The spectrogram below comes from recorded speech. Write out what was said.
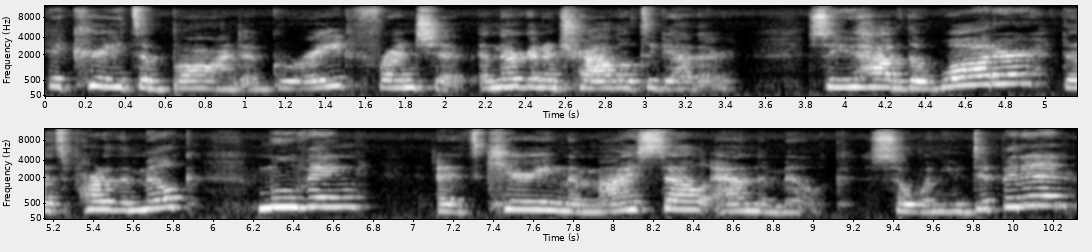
it creates a bond, a great friendship, and they're gonna travel together. So you have the water that's part of the milk moving, and it's carrying the micelle and the milk. So when you dip it in,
